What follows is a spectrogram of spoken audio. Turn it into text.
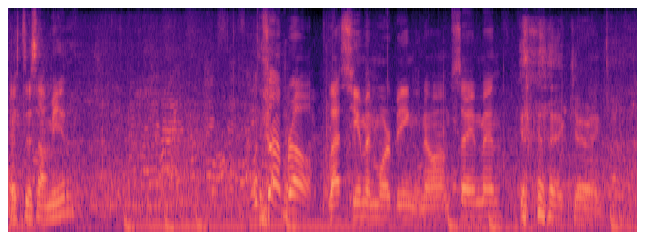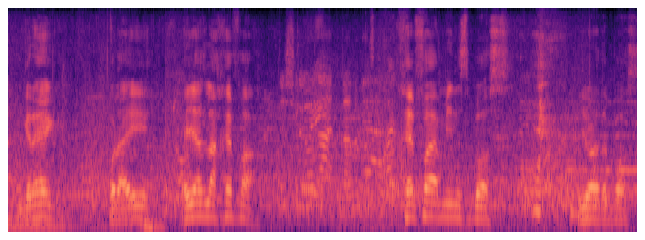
Este es Amir. What's up, bro? Less human, more being, you know what I'm saying, man? Karen. Greg, por ahí. Ella es la jefa. Jefa means boss. You are the boss.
